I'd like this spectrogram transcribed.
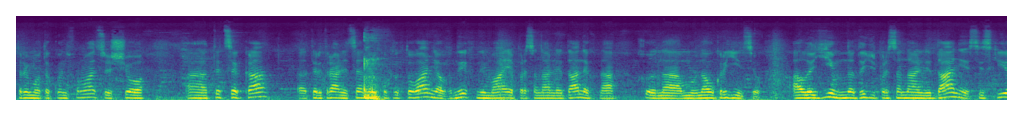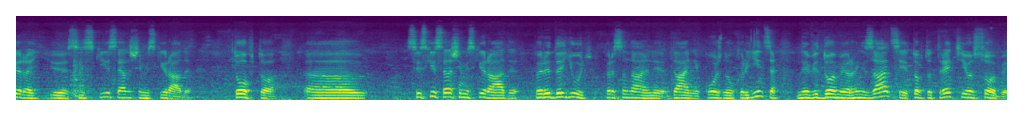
отримав таку інформацію, що е, ТЦК, е, територіальні центри комплектування, в них немає персональних даних на, на, на українців, але їм надають персональні дані сільські, рай- е, сільські селищні міські ради. Тобто е, сільські селищні міські ради передають персональні дані кожного українця невідомій організації, тобто третій особі,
